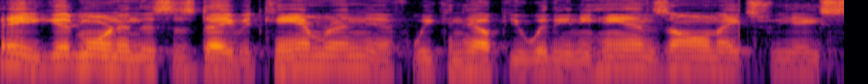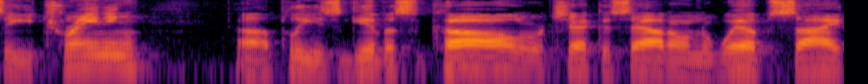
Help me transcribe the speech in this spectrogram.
Hey, good morning. This is David Cameron. If we can help you with any hands-on HVAC training, uh, please give us a call or check us out on the website.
